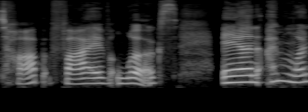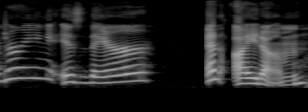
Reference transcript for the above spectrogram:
top five looks. And I'm wondering is there an item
